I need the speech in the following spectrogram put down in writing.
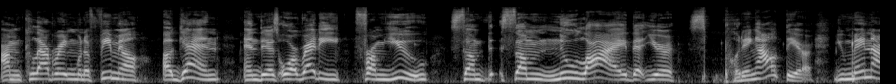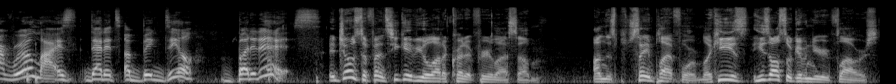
I'm collaborating with a female again, and there's already from you some some new lie that you're putting out there. You may not realize that it's a big deal, but it is. In Joe's defense, he gave you a lot of credit for your last album on this same platform. Like he's he's also giving you your flowers.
